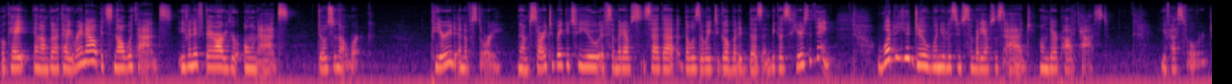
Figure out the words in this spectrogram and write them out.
Okay? And I'm gonna tell you right now, it's not with ads. Even if there are your own ads, those do not work. Period. End of story. And I'm sorry to break it to you if somebody else said that that was the way to go, but it doesn't. Because here's the thing what do you do when you listen to somebody else's ad on their podcast? You fast forward.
